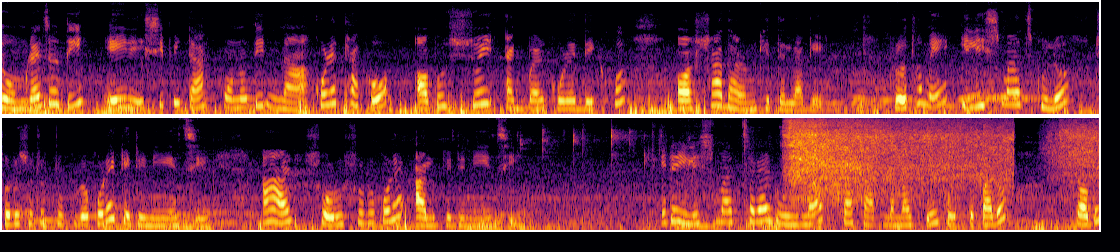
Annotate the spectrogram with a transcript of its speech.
তোমরা যদি এই রেসিপিটা কোনো দিন না করে থাকো, অবশ্যই একবার করে দেখো। অসাধারণ খেতে লাগে। প্রথমে ইলিশ মাছগুলো ছোটো ছোটো টুকরো করে কেটে নিয়েছি আর সরু সরু করে আলু কেটে নিয়েছি। এটা ইলিশ মাছ ছাড়া রুই মাছ বা কাতলা মাছ দিয়ে করতে পারো, তবে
